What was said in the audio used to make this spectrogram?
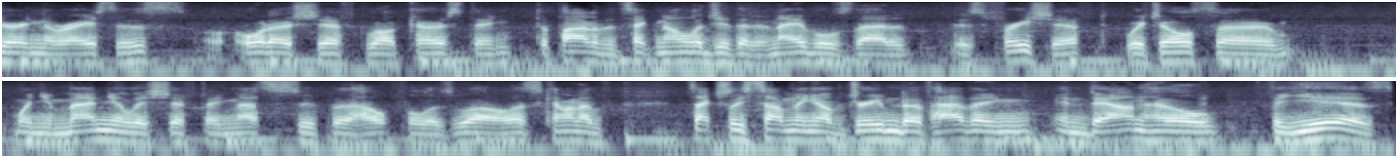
During the races, auto shift while coasting. The part of the technology that enables that is free shift, which also, when you're manually shifting, that's super helpful as well. That's kind of, it's actually something I've dreamed of having in downhill for years.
